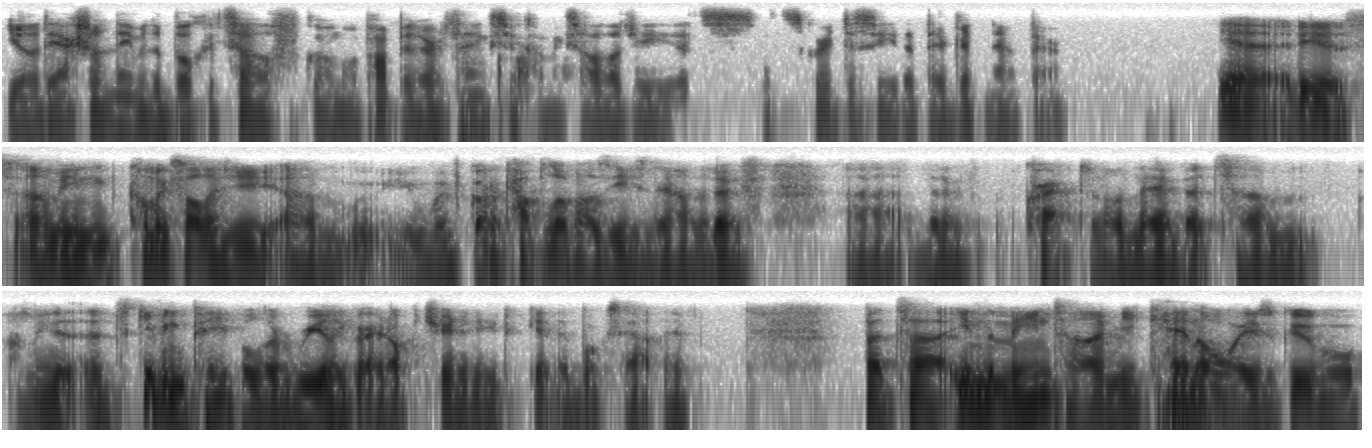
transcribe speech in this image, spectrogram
you know the actual name of the book itself grow more popular thanks to Comixology. It's it's great to see that they're getting out there. Yeah, it is. I mean, Comixology. Um, we- we've got a couple of Aussies now that have uh, that have cracked it on there, but um, I mean, it, it's giving people a really great opportunity to get their books out there. But uh, in the meantime, you can always Google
